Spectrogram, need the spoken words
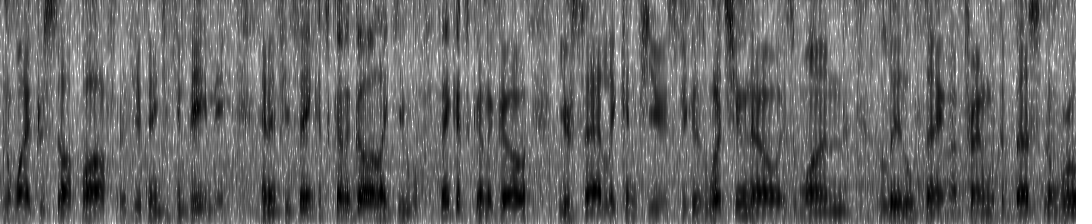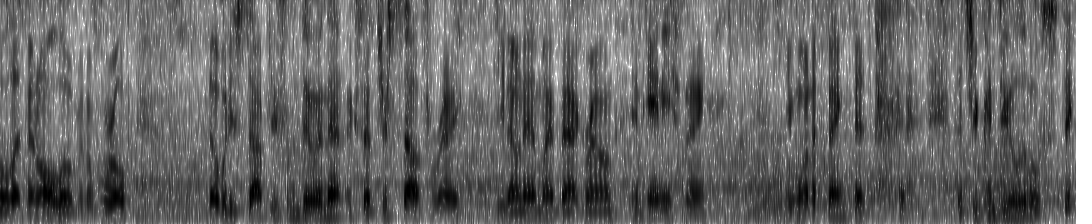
and wipe yourself off if you think you can beat me. And if you think it's going to go like you think it's going to go, you're sadly confused because what you know is one little thing. I've trained with the best in the world, I've been all over the world. Nobody stopped you from doing that except yourself, Ray. You don't have my background in anything. You want to think that that you can do a little stick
